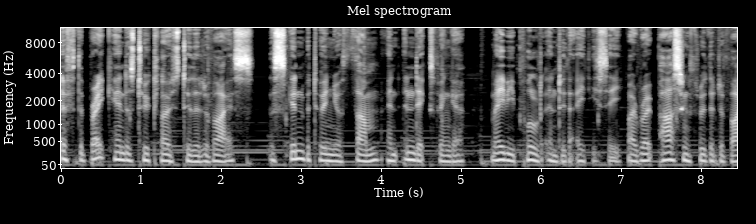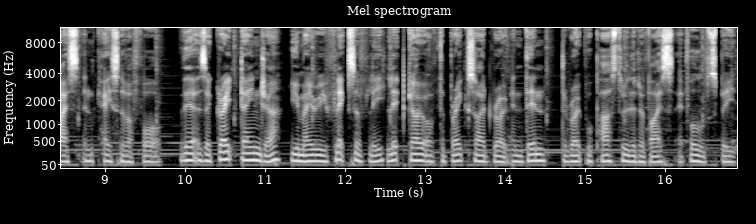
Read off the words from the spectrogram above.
If the brake hand is too close to the device, the skin between your thumb and index finger may be pulled into the ATC by rope passing through the device in case of a fall. There is a great danger you may reflexively let go of the brake side rope and then the rope will pass through the device at full speed.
